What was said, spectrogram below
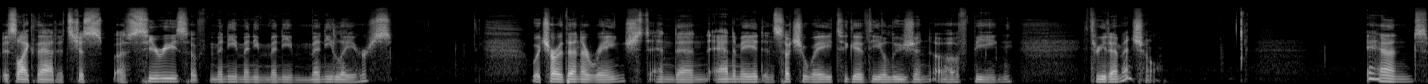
is like that. It's just a series of many, many, many, many layers, which are then arranged and then animated in such a way to give the illusion of being three dimensional. And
